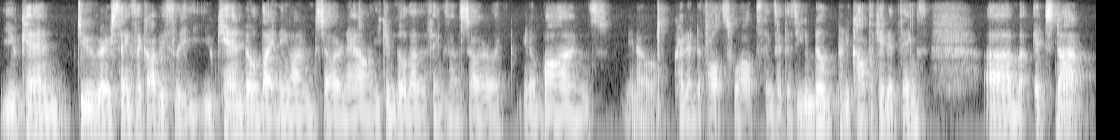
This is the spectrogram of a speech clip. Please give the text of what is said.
you can do various things. Like obviously, you can build Lightning on Stellar now. You can build other things on Stellar, like you know bonds, you know credit default swaps, things like this. You can build pretty complicated things. Um, it's not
